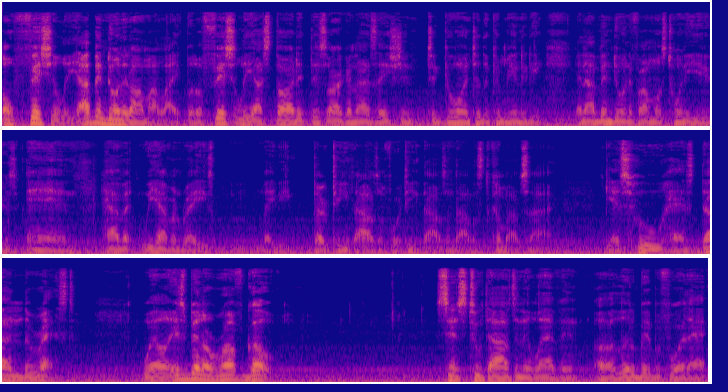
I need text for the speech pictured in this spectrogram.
officially i've been doing it all my life but officially i started this organization to go into the community and i've been doing it for almost 20 years and haven't we haven't raised maybe 13,000 14,000 dollars to come outside. Guess who has done the rest? Well it's been a rough go since 2011 a little bit before that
